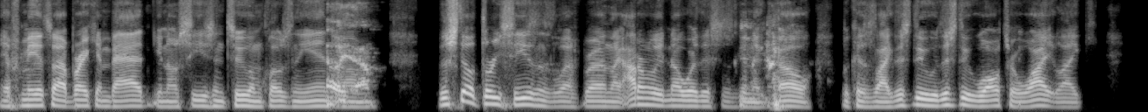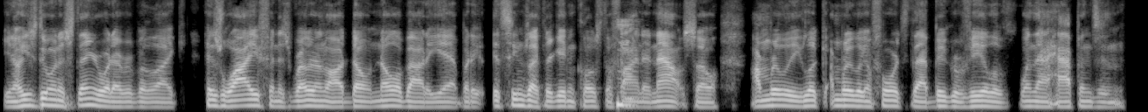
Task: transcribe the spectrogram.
Yeah, for me, it's uh, Breaking Bad. You know, season two. I'm closing the end. Oh yeah. Um, there's still three seasons left, bro. And like, I don't really know where this is gonna go because like this dude, this dude Walter White, like, you know, he's doing his thing or whatever, but like his wife and his brother-in-law don't know about it yet, but it, it seems like they're getting close to hmm. finding out. So I'm really look I'm really looking forward to that big reveal of when that happens and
